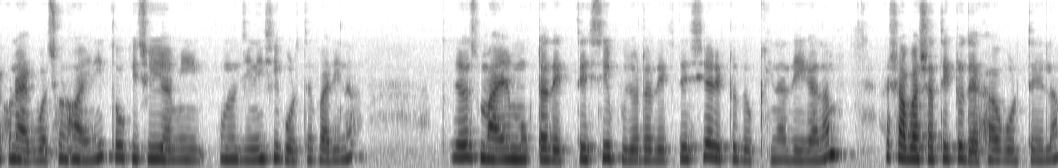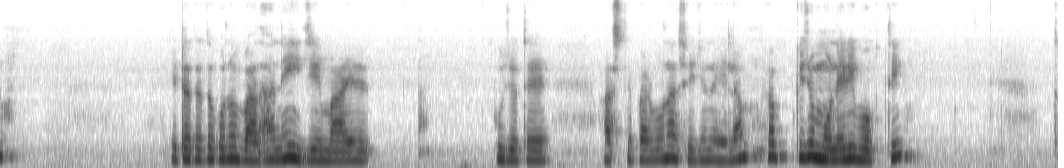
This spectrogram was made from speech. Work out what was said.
এখন এক বছর হয়নি, তো কিছুই আমি কোনো জিনিসই করতে পারি না। তো জাস্ট মায়ের মুখটা দেখতে এসেছি, পুজোটা দেখতে এসেছি, আর একটু দক্ষিণা দিয়ে গেলাম। আর সবার সাথে একটু দেখাও করতে এলাম। এটাতে তো কোনো বাধা নেই যে মায়ের পুজোতে আসতে পারব না, সেই জন্য এলাম। সব কিছু মনেরই ভক্তি। তো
